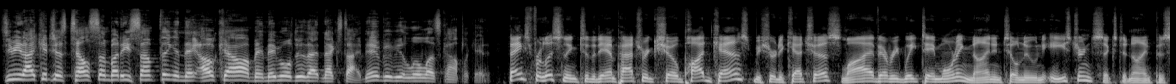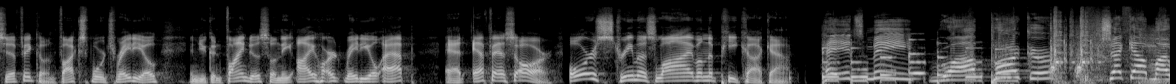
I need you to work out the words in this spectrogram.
Do you mean I could just tell somebody something and they okay, oh, maybe we'll do that next time? Maybe it'll be a little less complicated. Thanks for listening to the Dan Patrick Show podcast. Be sure to catch us live every weekday morning, nine until noon Eastern, six to nine Pacific on Fox Sports Radio, and you can find us on the iHeartRadio app at FSR or stream us live on the Peacock app. Hey, it's me, Rob Parker. Check out my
